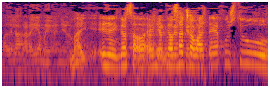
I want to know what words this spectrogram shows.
badela garaia mai gainean. Bai, e, gauza, e, gauzatxo bat, eh, justu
